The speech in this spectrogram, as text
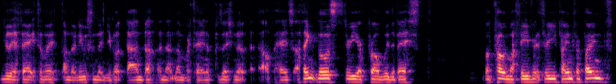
really effectively under Neilson. Then you've got Dhanda in that number 10 position up ahead. So I think those three are probably the best probably my favourite three pound for pound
